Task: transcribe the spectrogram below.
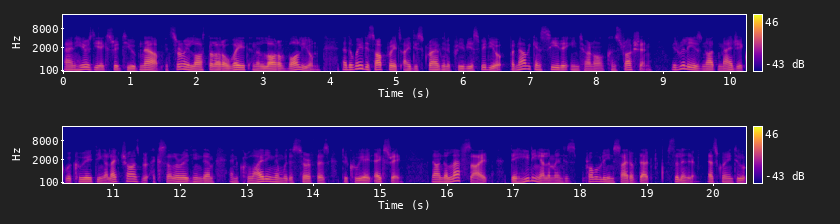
And here's the X-ray tube now. It certainly lost a lot of weight and a lot of volume. Now the way this operates I described in a previous video, but now we can see the internal construction. It really is not magic. We're creating electrons, we're accelerating them and colliding them with the surface to create X-ray. Now on the left side, the heating element is probably inside of that cylinder. That's going to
